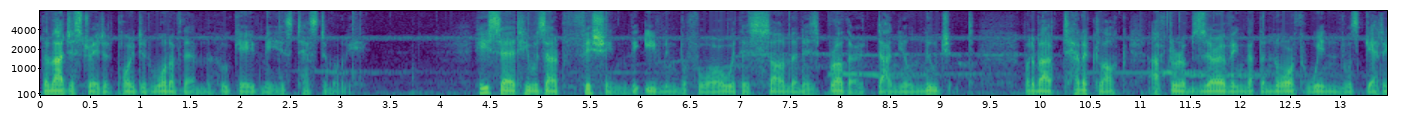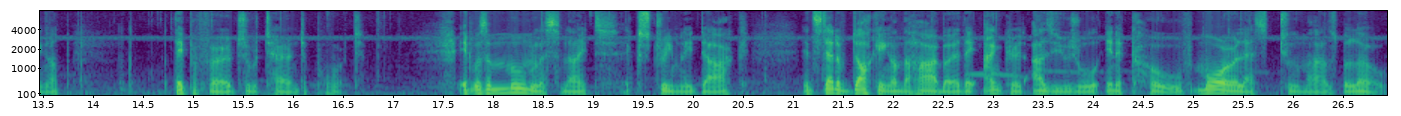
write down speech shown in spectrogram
The magistrate appointed one of them, who gave me his testimony. He said he was out fishing the evening before with his son and his brother, Daniel Nugent, but about ten o'clock, after observing that the north wind was getting up, they preferred to return to port. It was a moonless night, extremely dark. Instead of docking on the harbour, they anchored as usual in a cove more or less two miles below.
